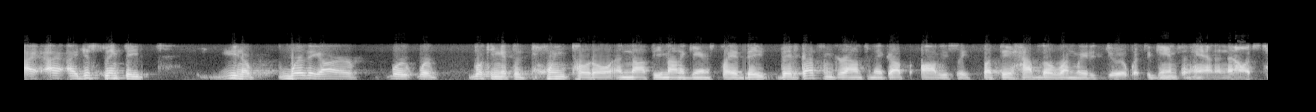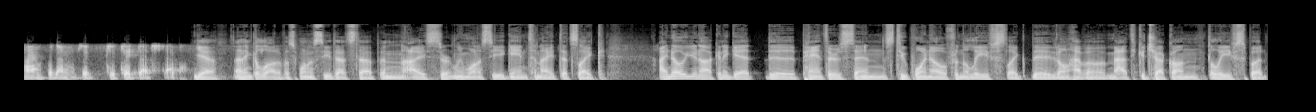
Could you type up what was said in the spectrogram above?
I, I, I just think they, you know, where they are, we're, we're looking at the point total and not the amount of games played. They they've got some ground to make up, obviously, but they have the runway to do it with the games in hand, and now it's time for them to, to take that step. Yeah, I think a lot of us want to see that step, and I certainly want to see a game tonight that's like. I know you're not going to get the Panthers Sens 2.0 from the Leafs. Like they don't have a Matthew Tkachuk on the Leafs, but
